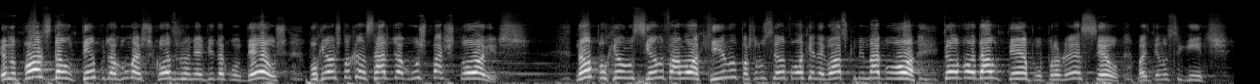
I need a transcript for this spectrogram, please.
Eu não posso dar um tempo de algumas coisas na minha vida com Deus, porque eu estou cansado de alguns pastores. Não porque o Luciano falou aquilo, o pastor Luciano falou aquele negócio que me magoou. Então eu vou dar um tempo, o problema é seu. Mas entenda o seguinte:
